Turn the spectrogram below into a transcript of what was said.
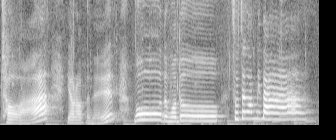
저와 여러분은 모두 모두 소중합니다.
